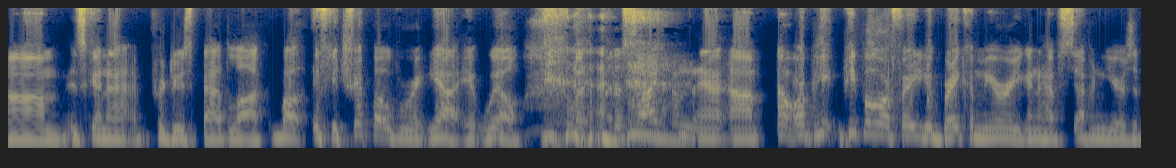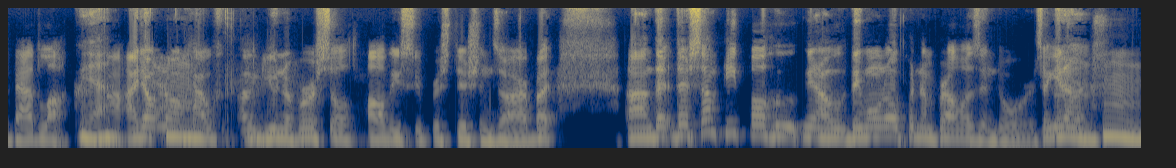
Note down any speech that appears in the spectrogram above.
um, is going to produce bad luck. Well, if you trip over it, yeah, it will. But, but aside from that, um, or pe- people are afraid you break a mirror, you're going to have seven years of bad luck. Yeah. Uh, I don't know how, how, universal all these superstitions are, but um, there, there's some people who, you know, they won't open umbrellas indoors. So, you know, mm-hmm.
